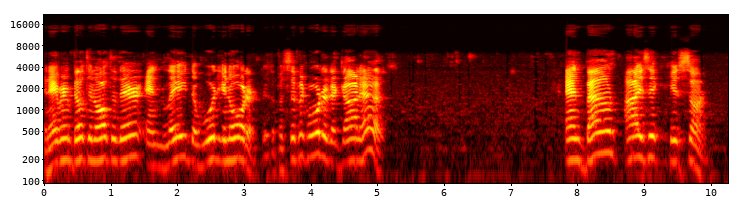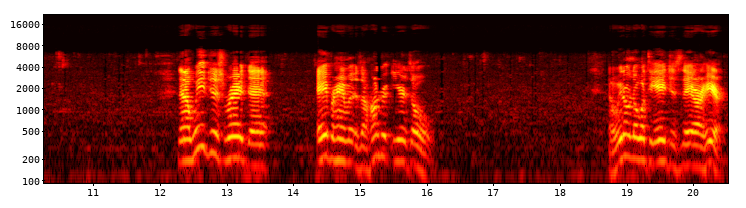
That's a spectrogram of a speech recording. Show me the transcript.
And Abraham built an altar there and laid the wood in order. There's a specific order that God has. And bound Isaac his son. Now we just read that Abraham is 100 years old. Now, we don't know what the ages they are here.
